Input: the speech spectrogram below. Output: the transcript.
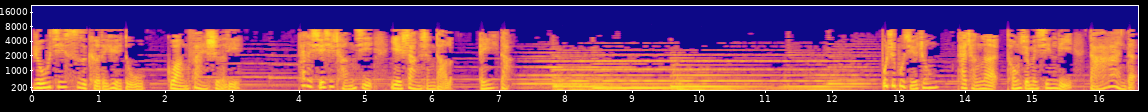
如饥似渴的阅读，广泛涉猎。他的学习成绩也上升到了 A 大。不知不觉中。他成了同学们心里答案的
